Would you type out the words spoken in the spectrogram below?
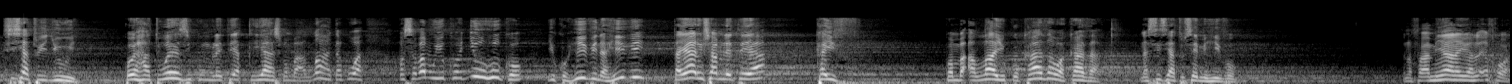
Sisi hatuijui. Kwa hiyo hatuwezi kumletea kiasi kwamba Allah atakuwa kwa sababu yuko juu huko yuko hivi na hivi tayari ushamletea kaif kwamba Allah yuko kadha wa kadha na sisi hatusemi hivyo. Tunafahamiana hiyo ikhwa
